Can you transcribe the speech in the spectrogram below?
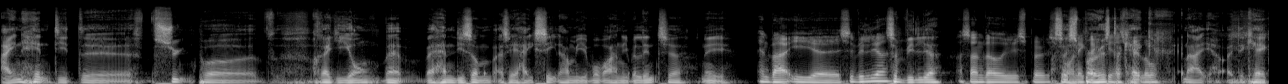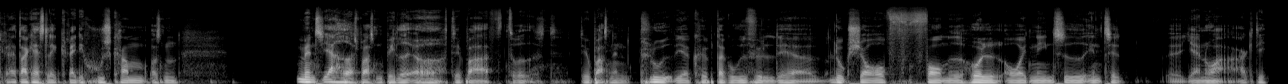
egenhændigt øh, syn på øh, region, hvad, hvad han ligesom, altså jeg har ikke set ham i, hvor var han i Valencia? Nej, Han var i øh, Sevilla, Sevilla, og så har han været i Spurs, og så i Spurs, der kan ikke, nej, og det kan ikke, der kan jeg slet ikke rigtig huske ham, og sådan, mens jeg havde også bare sådan et billede åh, det er bare, du ved, det er jo bare sådan en klud, vi har købt, der kan udfylde det her Luke Shaw-formede hul over i den ene side indtil øh, januar-agtigt.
